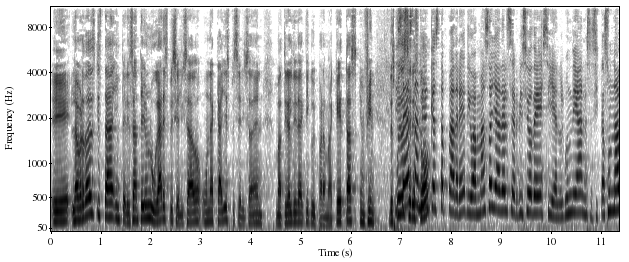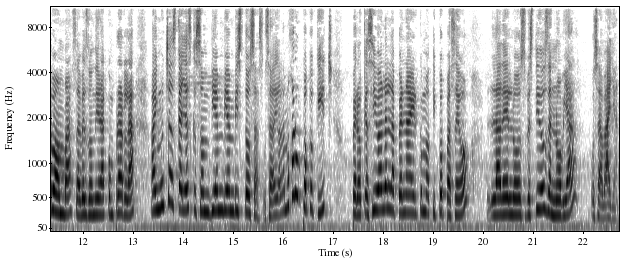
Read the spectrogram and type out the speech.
Eh, la verdad es que está interesante. Hay un lugar especializado, una calle especializada en material didáctico y para maquetas. En fin, después y de hacer también esto. que está padre, digo, más allá del servicio de si en algún día necesitas una bomba, sabes dónde ir a comprarla, hay muchas calles que son bien, bien vistosas. O sea, a lo mejor un poco kitsch, pero que sí valen la pena ir como tipo paseo. La de los vestidos de novia, o sea, vayan.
